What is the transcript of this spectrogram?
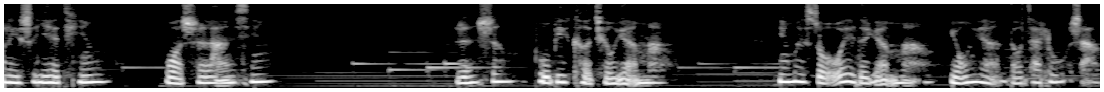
里是夜听，我是蓝星。人生不必渴求圆满，因为所谓的圆满，永远都在路上。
